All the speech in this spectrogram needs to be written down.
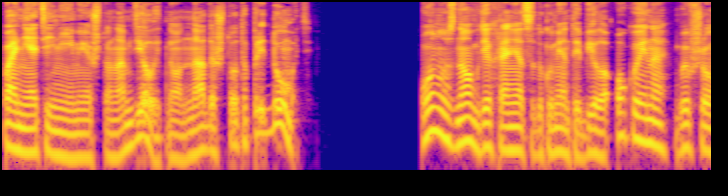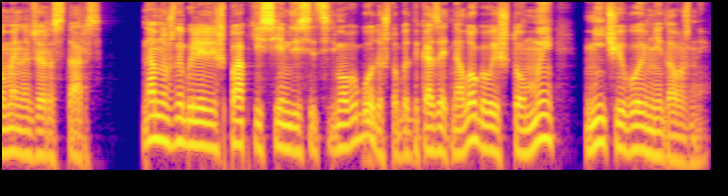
Понятия не имею, что нам делать, но надо что-то придумать». Он узнал, где хранятся документы Билла Окуэна, бывшего менеджера Старс. Нам нужны были лишь папки 77 -го года, чтобы доказать налоговой, что мы ничего им не должны.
